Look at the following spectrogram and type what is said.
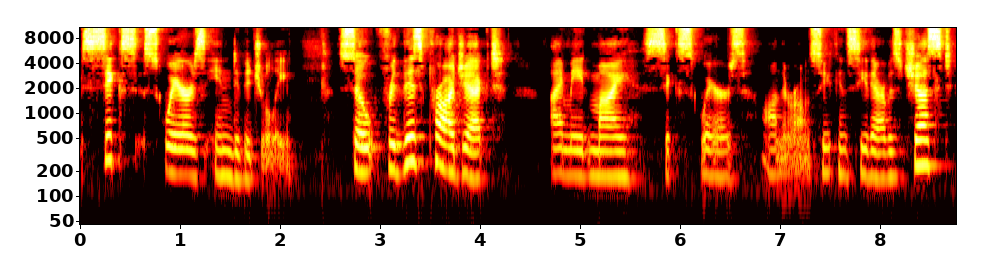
six squares individually. So for this project, I made my six squares on their own. So you can see there, I was just,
